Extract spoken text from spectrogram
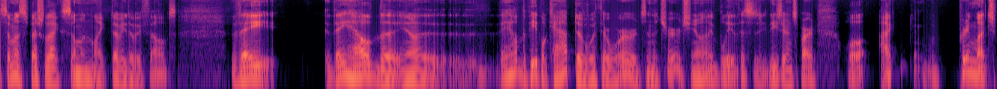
someone especially like someone like W. W. Phelps, they they held the you know they held the people captive with their words in the church. You know, they believe this is these are inspired. Well, I would pretty much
